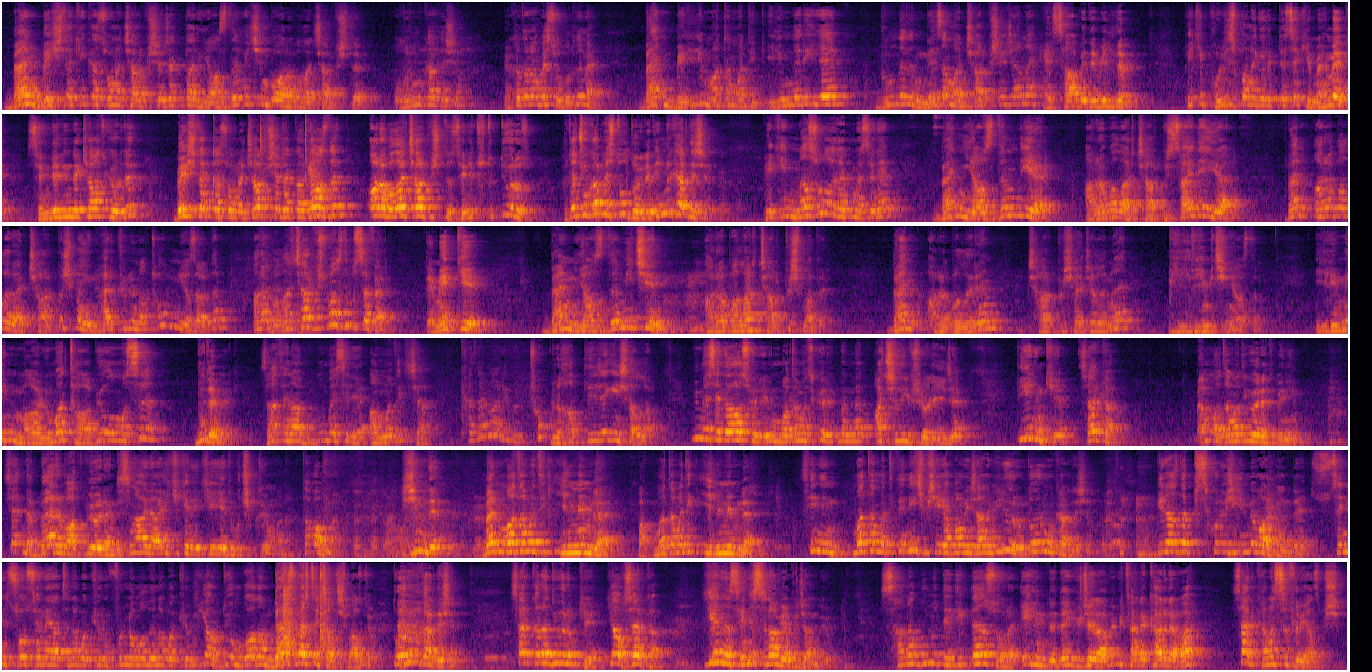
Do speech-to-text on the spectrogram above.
ben 5 dakika sonra çarpışacaklar yazdığım için bu arabalar çarpıştı. Olur mu kardeşim? Ne kadar abes olur değil mi? Ben belli matematik ilimleriyle bunların ne zaman çarpışacağını hesap edebildim. Peki polis bana gelip dese ki Mehmet senin elinde kağıt gördük 5 dakika sonra çarpışacaklar yazdın arabalar çarpıştı seni tutukluyoruz. Bu da çok abest oldu öyle değil mi kardeşim? Peki nasıl olacak mesele? Ben yazdım diye arabalar çarpışsaydı eğer ben arabalara çarpışmayın Herkül'ün atı olun yazardım. Arabalar çarpışmazdı bu sefer. Demek ki ben yazdığım için arabalar çarpışmadı. Ben arabaların çarpışacağını bildiğim için yazdım. İlimin maluma tabi olması bu demek. Zaten abi bu meseleyi anladıkça kader var ya çok rahatlayacak inşallah. Bir mesele daha söyleyelim matematik öğretmeninden açılayım şöyle iyice. Diyelim ki Serkan ben matematik öğretmeniyim. Sen de berbat bir öğrencisin. Hala iki kere ikiye yedi buçuk diyorsun bana. Tamam mı? Şimdi ben matematik ilmimle, bak matematik ilmimle senin matematikten hiçbir şey yapamayacağını biliyorum. Doğru mu kardeşim? Biraz da psikoloji ilmi var bende. Senin sosyal hayatına bakıyorum, fırlamalığına bakıyorum. Ya diyorum bu adam ders derste çalışmaz diyor. Doğru mu kardeşim? Serkan'a diyorum ki, ya Serkan yarın seni sınav yapacağım diyor. Sana bunu dedikten sonra elimde de Yücel abi bir tane karne var. Serkan'a sıfır yazmışım.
